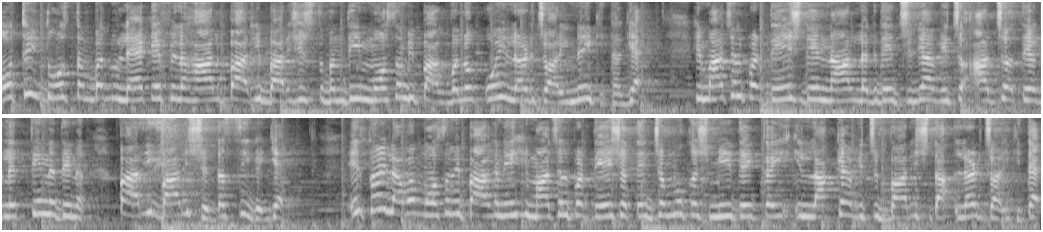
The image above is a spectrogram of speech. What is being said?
ਉੱਥੇ ਹੀ 2 ਸਤੰਬਰ ਨੂੰ ਲੈ ਕੇ ਫਿਲਹਾਲ ਭਾਰੀ ਬਾਰਿਸ਼ ਸੰਬੰਧੀ ਮੌਸਮ ਵਿਭਾਗ ਵੱਲੋਂ ਕੋਈ ਅਲਰਟ ਜਾਰੀ ਨਹੀਂ ਕੀਤਾ ਗਿਆ। ਹਿਮਾਚਲ ਪ੍ਰਦੇਸ਼ ਦੇ ਨਾਲ ਲੱਗਦੇ ਜ਼ਿਲ੍ਹਿਆਂ ਵਿੱਚ ਅੱਜ ਅਤੇ ਅਗਲੇ 3 ਦਿਨ ਭਾਰੀ ਬਾਰਿਸ਼ ਦੱਸੀ ਗਈ ਹੈ। ਇਸ ਤੋਂ ਇਲਾਵਾ ਮੌਸਮ ਵਿਭਾਗ ਨੇ ਹਿਮਾਚਲ ਪ੍ਰਦੇਸ਼ ਅਤੇ ਜੰਮੂ ਕਸ਼ਮੀਰ ਦੇ ਕਈ ਇਲਾਕਿਆਂ ਵਿੱਚ ਬਾਰਿਸ਼ ਦਾ ਅਲਰਟ ਜਾਰੀ ਕੀਤਾ ਹੈ।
